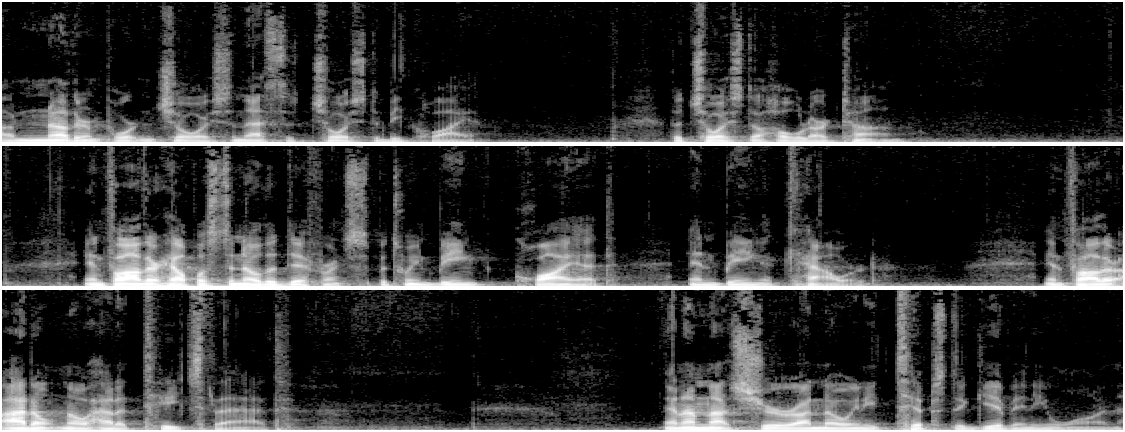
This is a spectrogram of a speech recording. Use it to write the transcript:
another important choice, and that's the choice to be quiet, the choice to hold our tongue. And Father, help us to know the difference between being quiet and being a coward. And Father, I don't know how to teach that. And I'm not sure I know any tips to give anyone,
